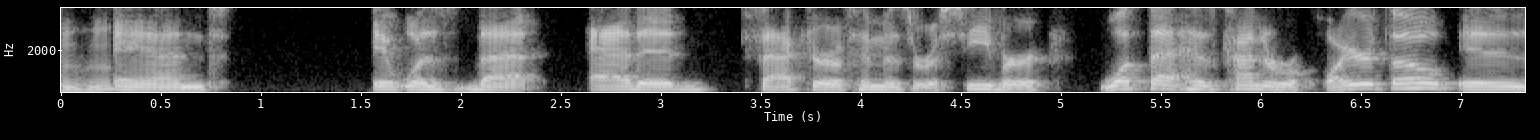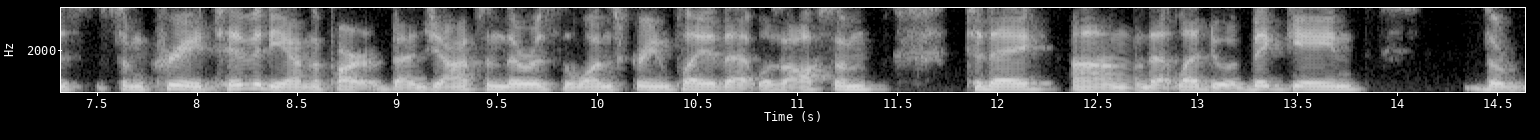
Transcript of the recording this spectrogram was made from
Mm-hmm. And it was that added factor of him as a receiver. What that has kind of required, though, is some creativity on the part of Ben Johnson. There was the one screenplay that was awesome today um, that led to a big gain the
